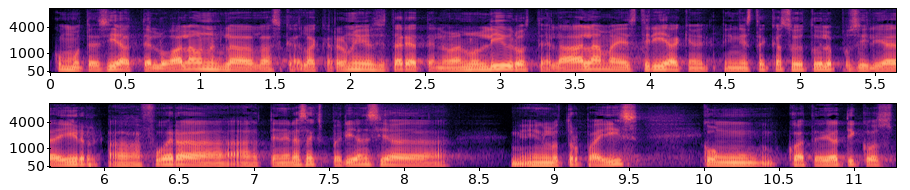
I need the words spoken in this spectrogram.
Como te decía, te lo da la, la, carrera universitaria, te lo dan los libros, te la da la maestría, que en este caso yo tuve la posibilidad de ir afuera a tener esa experiencia en el otro país con catedráticos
